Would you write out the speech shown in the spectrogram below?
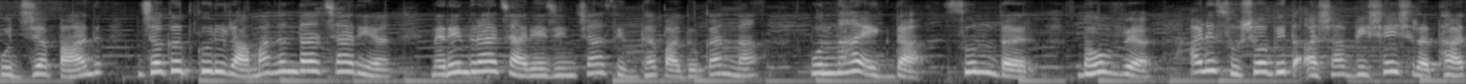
पूज्यपाद जगद्गुरू रामानंदाचार्य नरेंद्राचार्यजींच्या सिद्ध पादुकांना पुन्हा एकदा सुंदर भव्य आणि सुशोभित अशा विशेष रथात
